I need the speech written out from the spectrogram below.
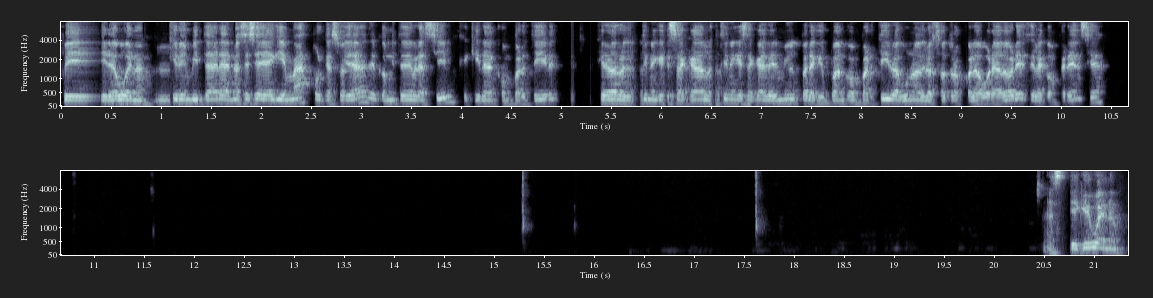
Pero bueno, quiero invitar a, no sé si hay alguien más por casualidad del Comité de Brasil que quiera compartir, Gerardo los tiene que sacar, los tiene que sacar del mute para que puedan compartir algunos de los otros colaboradores de la conferencia. Así que bueno,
